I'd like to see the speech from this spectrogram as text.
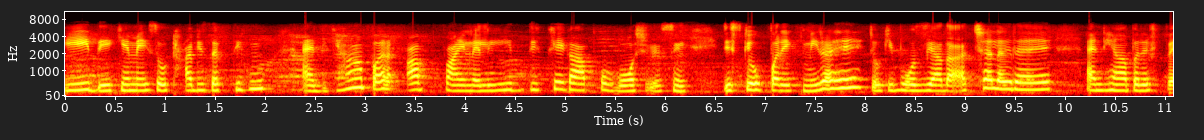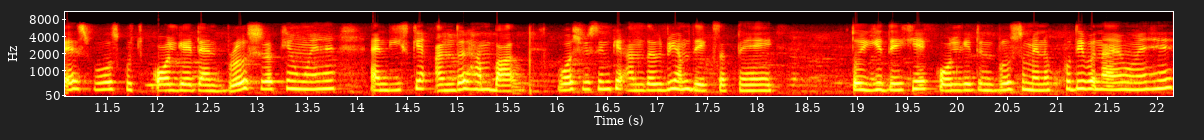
ये देखिए मैं इसे उठा भी सकती हूँ। एंड यहाँ पर अब फाइनली दिखेगा आपको वॉश बेसिन जिसके ऊपर एक मिरर है, जो कि बहुत ज़्यादा अच्छा लग रहा है। एंड यहाँ पर फेस वॉश कुछ कॉलगेट एंड ब्रश रखे हुए हैं। एंड इसके अंदर हम वॉश बेसिन के अंदर भी हम देख सकते हैं। तो ये देखिए कॉलगेट एंड ब्रश मैंने खुद ही बनाए हुए हैं।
